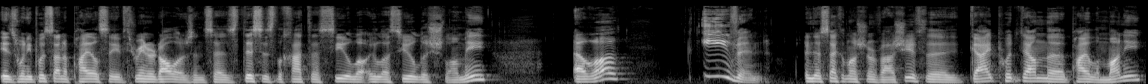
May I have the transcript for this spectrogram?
is when he puts on a pile, say, of three hundred dollars and says, "This is the chatasiu la'ilasiu l'shlami." Ella, even in the second lashon of Rashi, if the guy put down the pile of money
